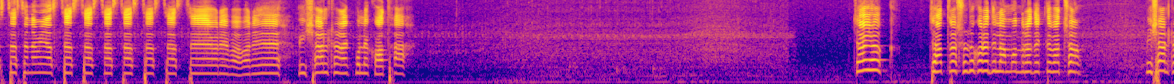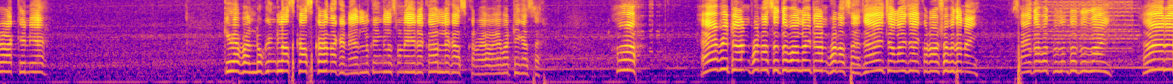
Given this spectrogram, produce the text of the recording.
আস্তে আস্তে নামি, আস্তে আস্তে আস্তে আস্তে আস্তে আস্তে আস্তে। ওরে বাবা রে, বিশাল ট্রাক বলে কথা। যাই হোক, যাত্রা শুরু করে দিলাম, বন্ধুরা, দেখতে পাচ্ছ। বিশাল ট্রাককে নিয়ে। কি ব্যাপার লুকিং গ্লাস কাজ করে না কেন? লুকিং গ্লাস মানে এটা করলে কাজ করবে। এবার ঠিক আছে। হেভি টার্ন ফান আছে তো ভালোই টার্ন ফান আছে। যাই, চালাই, যাই, কোনো অসুবিধা নেই। সাইদাবাদ পর্যন্ত তো যাই। আরে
